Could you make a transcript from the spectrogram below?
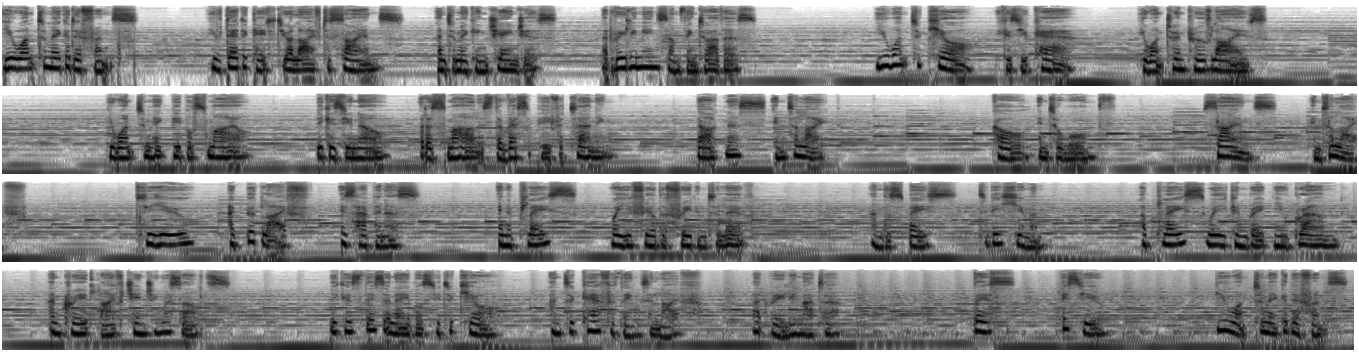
You want to make a difference. You've dedicated your life to science and to making changes that really mean something to others. You want to cure because you care. You want to improve lives. You want to make people smile because you know that a smile is the recipe for turning darkness into light, coal into warmth, science into life. To you, a good life is happiness in a place where you feel the freedom to live and the space to be human. A place where you can break new ground and create life-changing results. Because this enables you to cure and to care for things in life that really matter. This is you. You want to make a difference.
